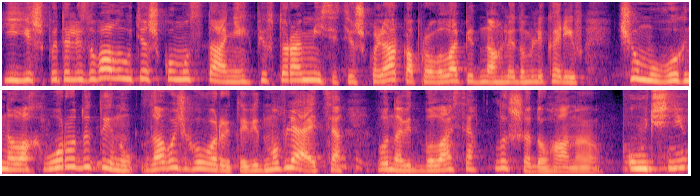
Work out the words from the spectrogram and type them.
Її шпиталізували у тяжкому стані. Півтора місяці школярка провела під наглядом лікарів. Чому вигнала хвору дитину, завуч говорити відмовляється. Вона відбулася лише доганою. учнів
